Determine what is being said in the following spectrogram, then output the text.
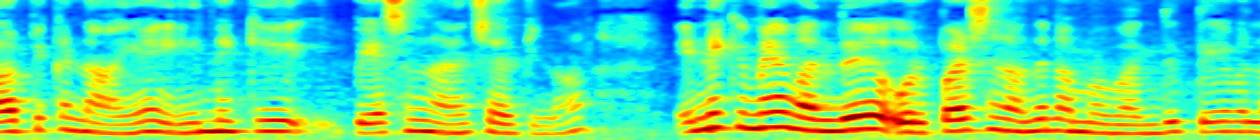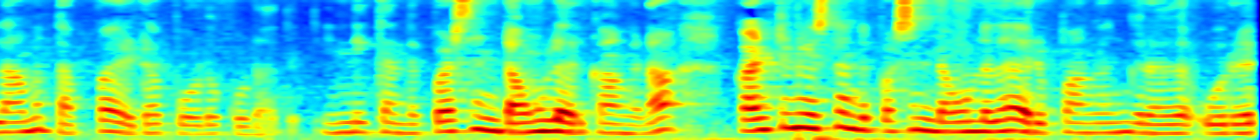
டாப்பிக்கை நான் ஏன் இன்றைக்கி பேசணும்னு நினச்சேன் அப்படின்னா என்றைக்குமே வந்து ஒரு பர்சனை வந்து நம்ம வந்து தேவையில்லாமல் தப்பாக இடம் போடக்கூடாது. இன்றைக்கி அந்த பர்சன் டவுனில் இருக்காங்கன்னா கண்டினியூஸாக அந்த பர்சன் டவுனில் தான் இருப்பாங்கங்கிற ஒரு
